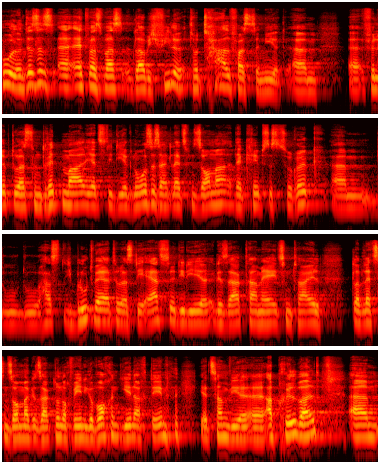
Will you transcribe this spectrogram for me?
cool. Und das ist äh, etwas, was, glaube ich, viele total fasziniert. Ähm, äh, Philipp, du hast zum dritten Mal jetzt die Diagnose seit letztem Sommer. Der Krebs ist zurück. Ähm, du, du hast die Blutwerte, du hast die Ärzte, die dir gesagt haben, hey, zum Teil, glaube, letzten Sommer gesagt, nur noch wenige Wochen, je nachdem. Jetzt haben wir äh, April bald. Ähm,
